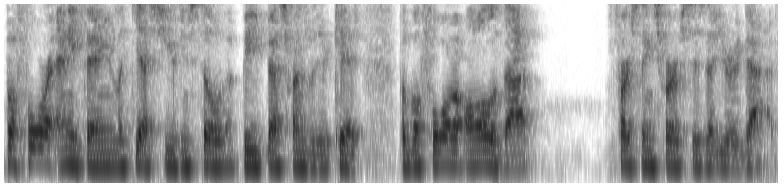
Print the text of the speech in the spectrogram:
before anything, like yes, you can still be best friends with your kid, but before all of that, first things first is that you're a dad,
